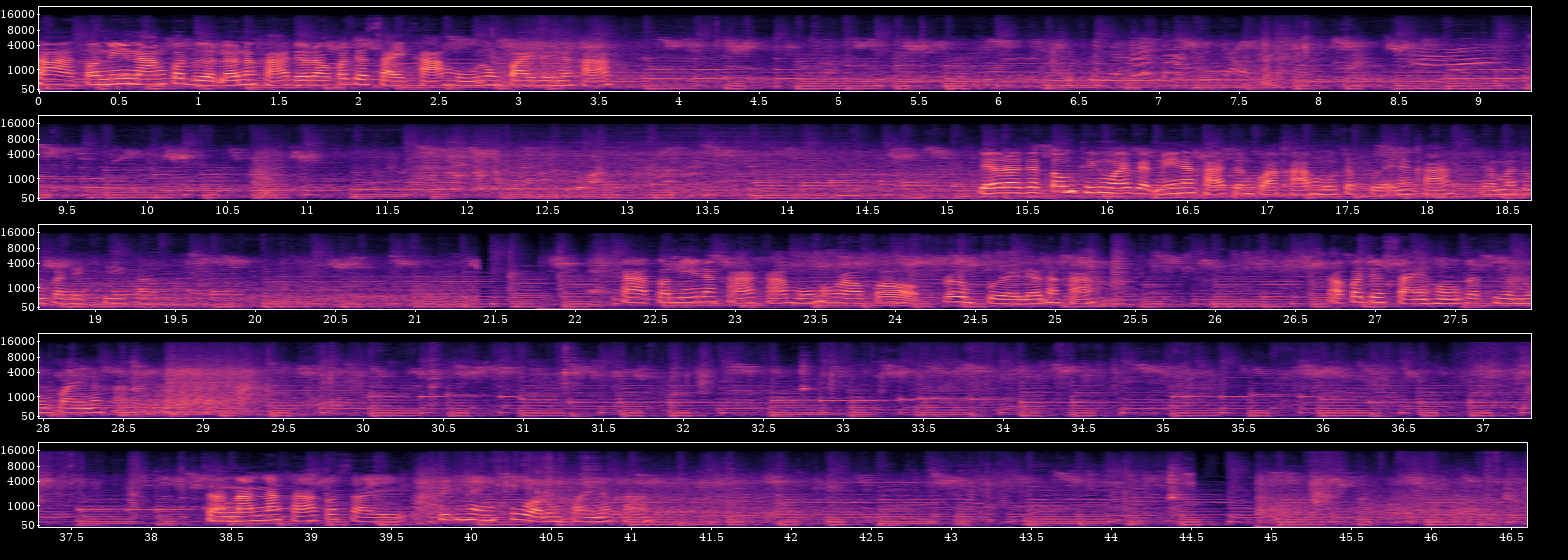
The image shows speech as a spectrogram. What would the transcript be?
ค่ะ ตอนนี้น้ำก็เดือดแล้วนะคะ เดี๋ยวเราก็จะใส่ขาหมูลงไปเลยนะคะ เดี๋ยวเราจะต้มทิ้งไว้แบบนี้นะคะ จนกว่าขาหมูจะเปื่อยนะคะ เดี๋ยวมาดูกันอีกทีค่ะ ค่ะตอนนี้นะคะ ขาหมูของเราก็เริ่มเปื่อยแล้วนะคะ เราก็จะใส่หอมกระเทียมลงไปนะคะจากนั้นนะคะก็ใส่พริกแห้งคั่วลงไปนะคะ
